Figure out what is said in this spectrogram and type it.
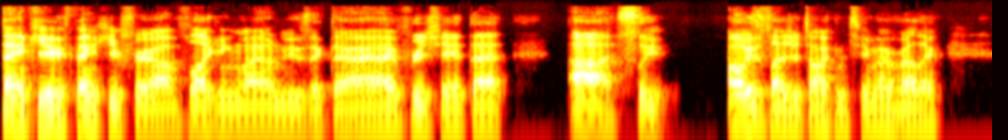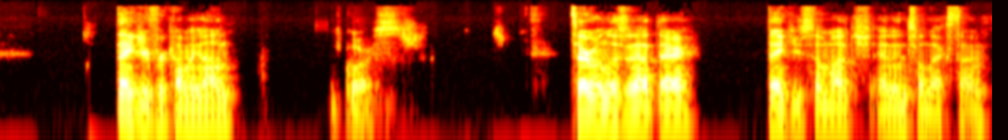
Thank you. Thank you for uh, plugging my own music there. I, I appreciate that. Uh sleep. Always a pleasure talking to you, my brother. Thank you for coming on. Of course. To everyone listening out there, thank you so much. And until next time.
